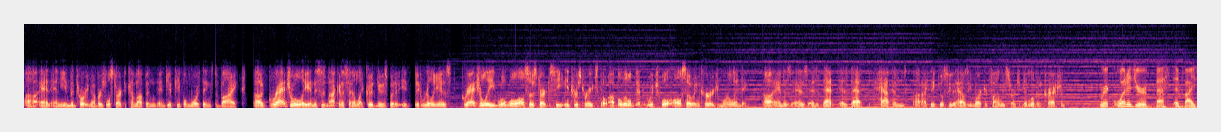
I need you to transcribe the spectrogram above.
uh, and and the inventory numbers will start to come up and, and give people more things to buy. Gradually, and this is not going to sound like good news, but it, it really is. Gradually, we'll, we'll also start to see interest rates go up a little bit, which will also encourage more lending. Uh, and as, as, as that as that happens, uh, I think you'll see the housing market finally start to get a little bit of traction. Rick, what is your best advice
